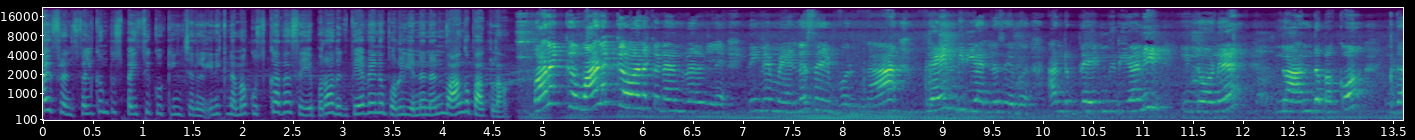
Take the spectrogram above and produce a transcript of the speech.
Hi friends welcome to spicy cooking channel இன்னைக்கு நம்ம குஸ்கா தான் செய்ய போகிறோம் அதுக்கு தேவையான பொருள் என்னென்னு வாங்க பார்க்கலாம். வணக்கம் வணக்கம் வணக்கம் நண்பர்களே. நீங்க நம்ம என்ன செய்ய போறோம்னா பிளெயின் பிரியாணி செய்ய போறோம். அந்த பிளெயின் பிரியாணி இன்னொன்று இந்த அந்த பக்கம் இந்த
